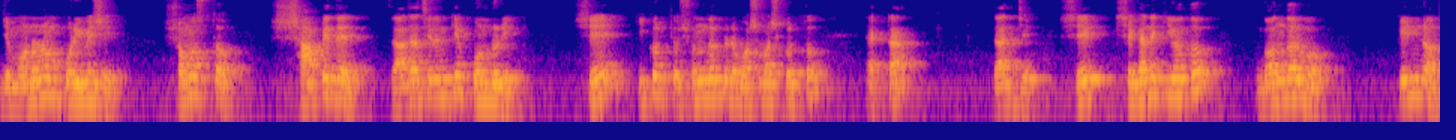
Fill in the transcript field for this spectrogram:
যে মনোরম পরিবেশে সমস্ত সাপেদের রাজা ছিলেন কে? পণ্ডরিক সে কি করত? সুন্দর করে বসবাস করত একটা রাজ্যে। সে, সেখানে কি হতো? গন্ধর্ব, কিন্নর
